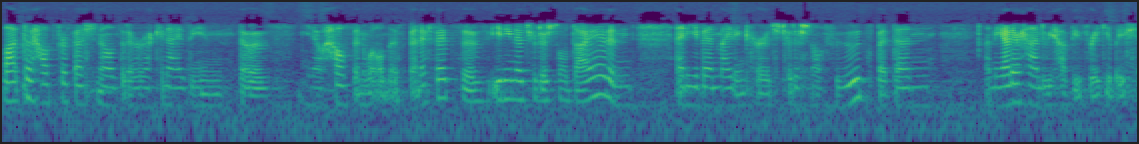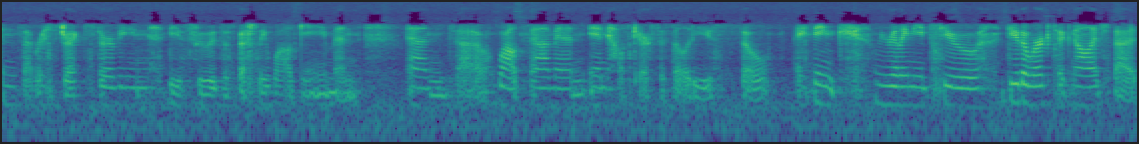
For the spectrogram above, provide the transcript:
lots of health professionals that are recognizing those you know health and wellness benefits of eating a traditional diet and and even might encourage traditional foods but then on the other hand, we have these regulations that restrict serving these foods, especially wild game and and uh, wild salmon in healthcare facilities. So I think we really need to do the work to acknowledge that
